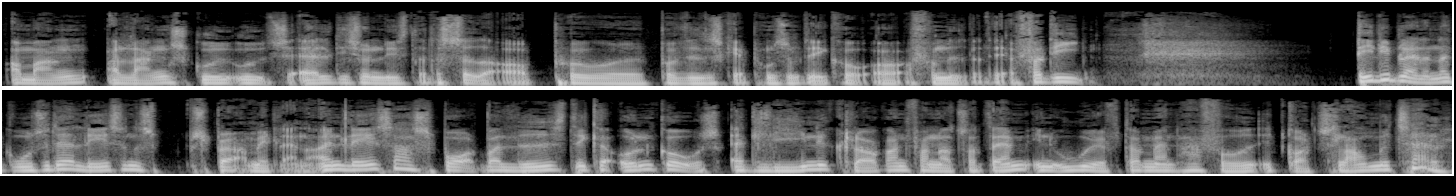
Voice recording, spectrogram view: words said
og mange og lange skud ud til alle de journalister, der sidder op på, øh, på videnskab.dk og, og formidler det her. Fordi det, de blandt andet er gode til, det er, at læserne spørger om et eller andet. Og en læser har spurgt, hvorledes det kan undgås at ligne klokkeren fra Notre Dame en uge efter, man har fået et godt slag metal.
